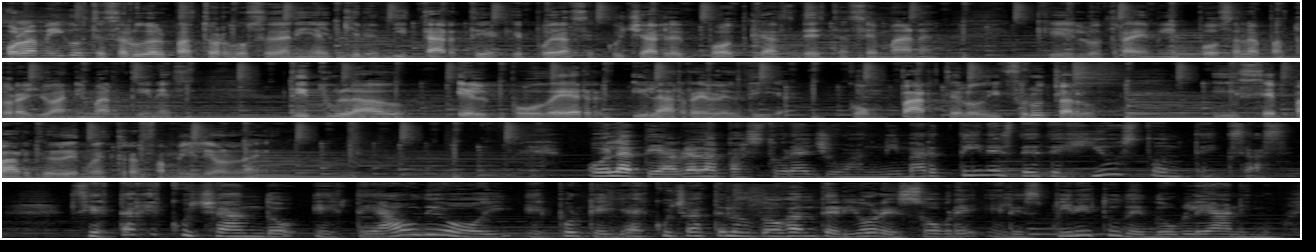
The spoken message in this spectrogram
Hola amigos, te saluda el pastor José Daniel. Quiero invitarte a que puedas escuchar el podcast de esta semana que lo trae mi esposa, la pastora Joanny Martínez, titulado El poder y la rebeldía. Compártelo, disfrútalo y sé parte de nuestra familia online. Hola, te habla la pastora Joanny Martínez desde Houston, Texas. Si estás escuchando este audio hoy es porque ya escuchaste los dos anteriores sobre el espíritu de doble ánimo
